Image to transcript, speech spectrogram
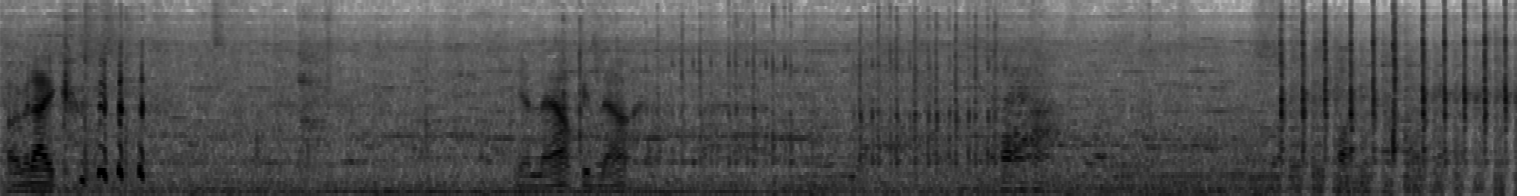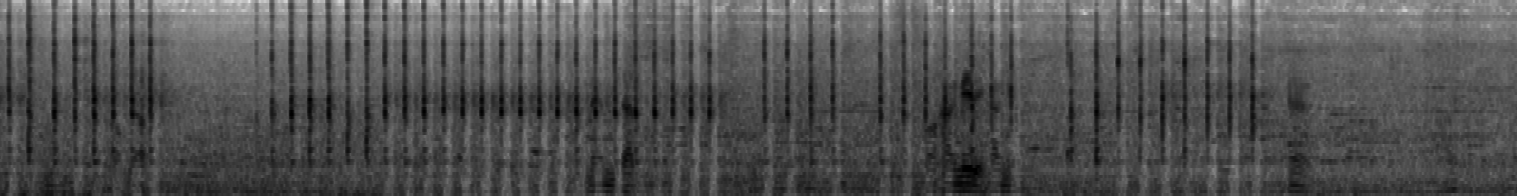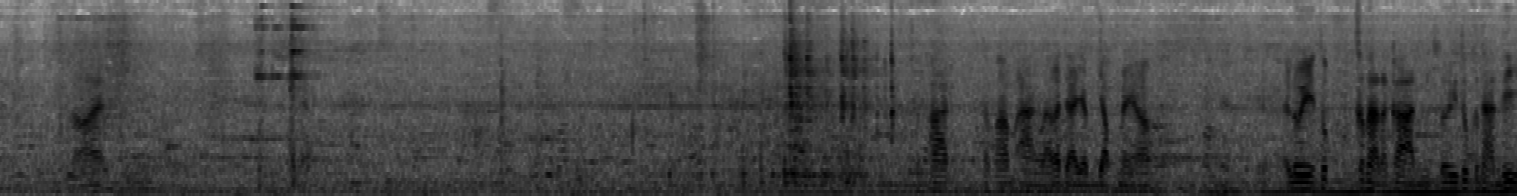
ถอยไม่ได้อีกเห็นแล้วปิดแล้วพอค่ะพอ ออกแล้ว แน่นจัดก็ข้างนี้เด็กข้างนี้เออร้อยสภาพสภาพอ่างแล้วก็จะยับยับหน่อยครับลุยทุกสถานการณ์ลุยทุกสถานที่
